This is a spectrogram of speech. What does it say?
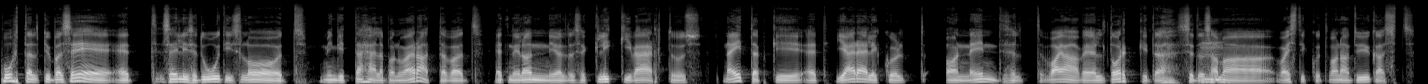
puhtalt juba see, et sellised uudislood mingit tähelepanu äratavad, et neil on nii-öelda see klikiväärtus, näitabki, et järelikult on endiselt vaja veel torkida sedasama mm. vastikut vana tüügast.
